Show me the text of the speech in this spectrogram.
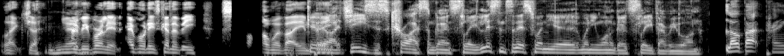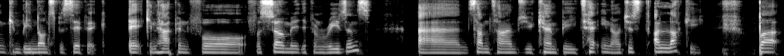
and P lecture. Yeah. It'll be brilliant. Everybody's going to be spot on with A and Gonna P. like Jesus Christ, I'm going to sleep. Listen to this when you when you want to go to sleep, everyone. low back pain can be non-specific. It can happen for for so many different reasons, and sometimes you can be, te- you know, just unlucky. But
